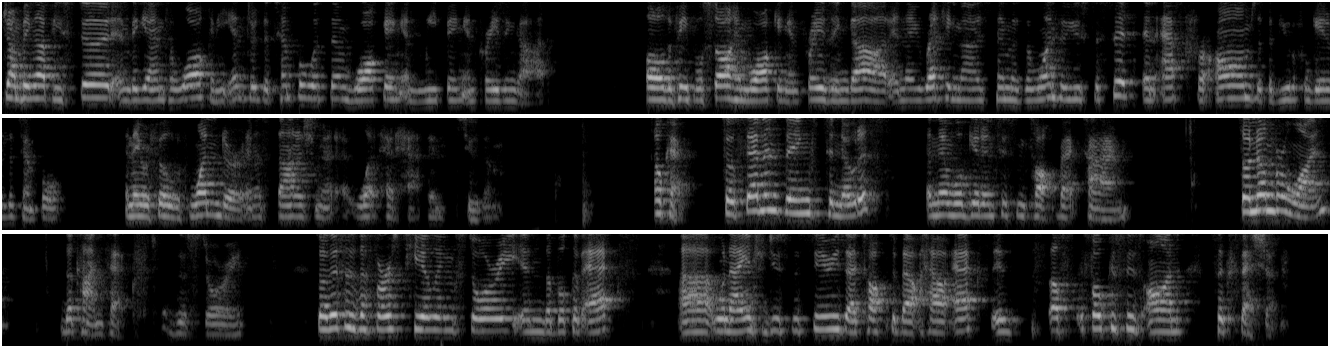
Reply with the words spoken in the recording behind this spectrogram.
Jumping up, he stood and began to walk, and he entered the temple with them, walking and leaping and praising God. All the people saw him walking and praising God, and they recognized him as the one who used to sit and ask for alms at the beautiful gate of the temple. And they were filled with wonder and astonishment at what had happened to them. Okay, so seven things to notice, and then we'll get into some talk back time. So, number one, the context of this story. So, this is the first healing story in the book of Acts. Uh, when I introduced the series, I talked about how Acts is uh, focuses on succession.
